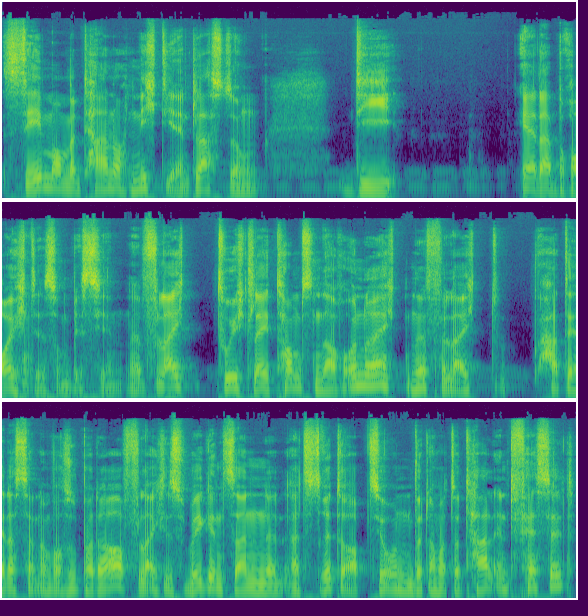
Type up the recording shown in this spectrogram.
sehe momentan noch nicht die Entlastung, die er da bräuchte, so ein bisschen. Ne? Vielleicht tue ich Clay Thompson auch Unrecht, ne? vielleicht hat er das dann einfach super drauf, vielleicht ist Wiggins dann als dritte Option, wird nochmal total entfesselt.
